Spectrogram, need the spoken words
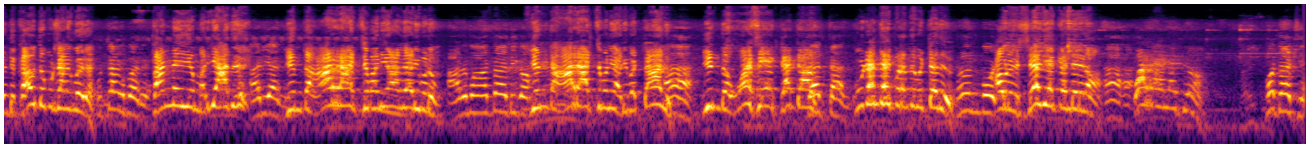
ரெண்டு கவுத்து புடிச்சானுங்க பாரு குட்டாங்க பாரு தன்னையும் மரியாது அறியாது. இந்த ஆராய்ச்சி மணியானது அடிபடும் அது அடிக்கும் இந்த ஆராய்ச்சி மணி அடிபட்டால். இந்த ஓசையை கேட்டால். குழந்தை பிறந்து விட்டது ஆஹா. போடுறா எல்லாத்தையும். போட்டாச்சு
